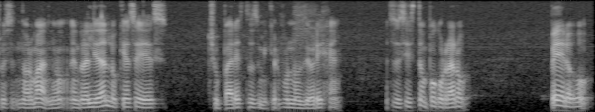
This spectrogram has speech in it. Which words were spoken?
pues normal, ¿no? En realidad lo que hace es chupar estos micrófonos de oreja. Eso sí está un poco raro, pero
